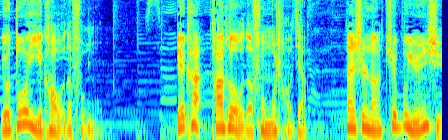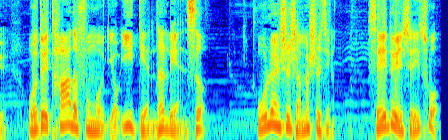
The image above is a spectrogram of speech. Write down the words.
有多依靠我的父母。别看他和我的父母吵架，但是呢，却不允许我对他的父母有一点的脸色。无论是什么事情，谁对谁错，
